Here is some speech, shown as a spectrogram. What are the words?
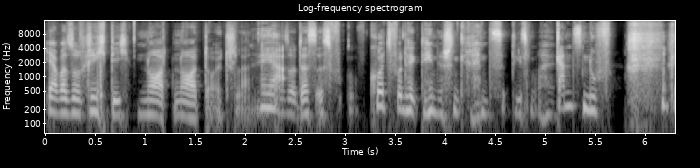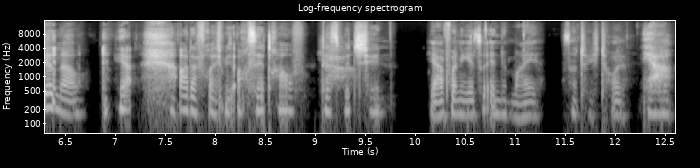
Ja, aber so richtig Nord-Norddeutschland. Ja. Also das ist kurz vor der dänischen Grenze diesmal. Ganz nuff. Genau. ja. Aber da freue ich mich auch sehr drauf. Das ja. wird schön. Ja, vor allem jetzt so Ende Mai. ist natürlich toll. Ja.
